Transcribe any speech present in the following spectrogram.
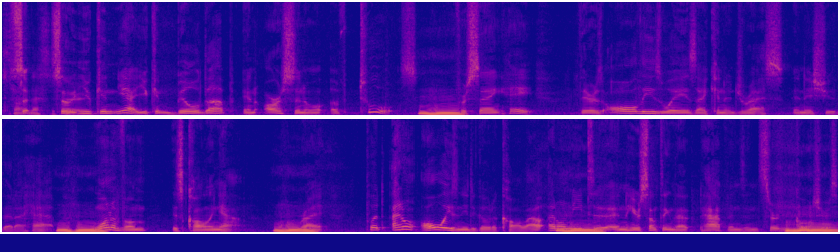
So, so you can yeah you can build up an arsenal of tools Mhm. for saying hey there's all these ways i can address an issue that i have Mhm. one of them is calling out right but i don't always need to go to call out i don't need Mm-hmm. to and here's something that happens in certain cultures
